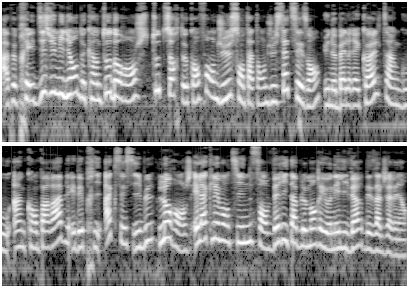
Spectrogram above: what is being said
À peu près 18 millions de quintaux d'oranges, toutes sortes confondues, sont attendus cette saison. Une belle récolte, un goût incomparable et des prix accessibles. L'orange et la clémentine font véritablement rayonner l'hiver des Algériens.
